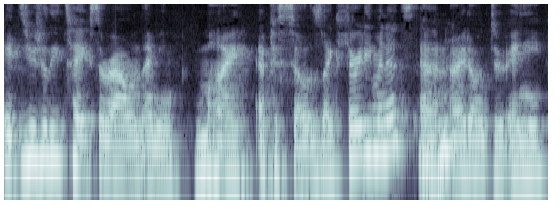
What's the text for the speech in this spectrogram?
it usually takes around, I mean, my episodes like 30 minutes and I don't do any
